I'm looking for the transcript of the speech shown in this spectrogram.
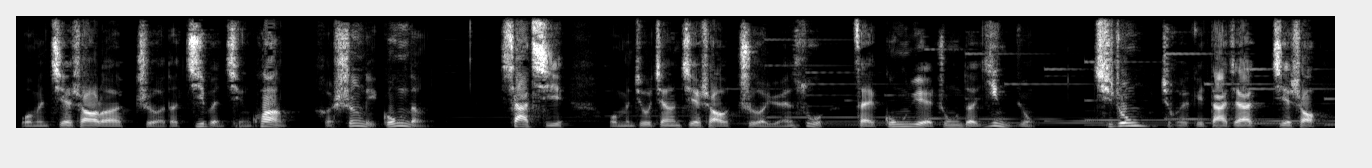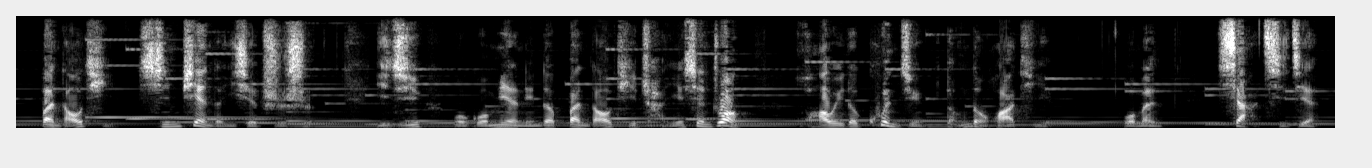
我们介绍了锗的基本情况和生理功能，下期我们就将介绍锗元素在工业中的应用，其中就会给大家介绍半导体、芯片的一些知识，以及我国面临的半导体产业现状、华为的困境等等话题。我们下期见。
